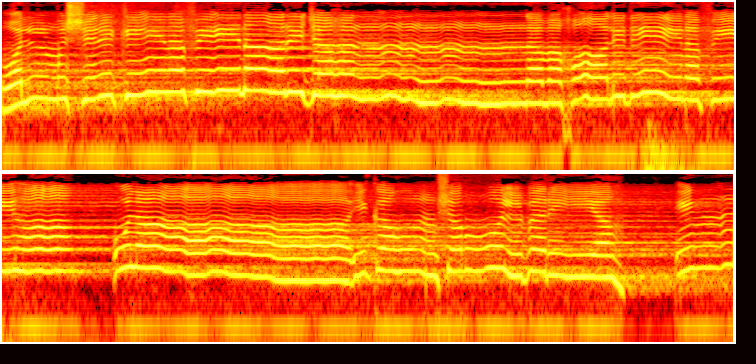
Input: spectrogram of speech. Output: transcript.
والمشركين في نار جهنم خالدين فيها. أولئك هم شر البرية. إن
